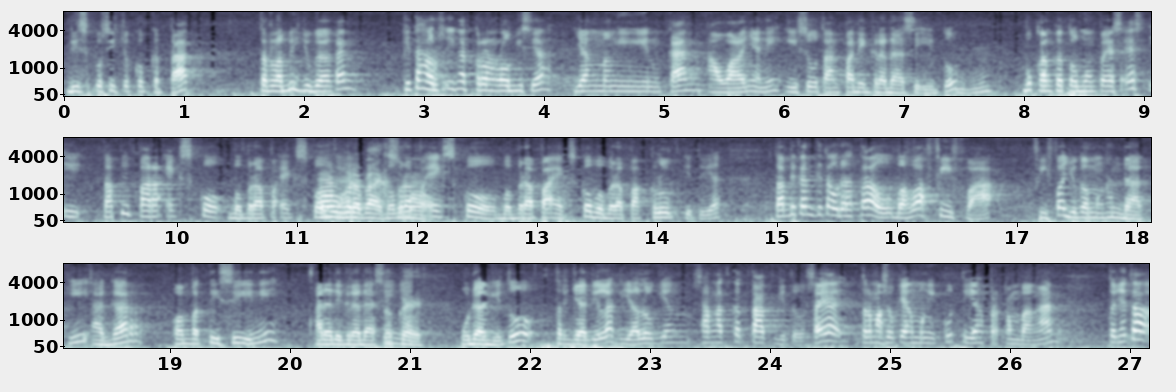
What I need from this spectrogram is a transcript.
diskusi cukup ketat, terlebih juga kan kita harus ingat kronologis ya, yang menginginkan awalnya nih isu tanpa degradasi itu bukan Ketua Umum PSSI, tapi para exco, beberapa exco, Oh, kan. beberapa exco. beberapa exco, beberapa exco, beberapa klub gitu ya. Tapi kan kita udah tahu bahwa FIFA, FIFA juga menghendaki agar kompetisi ini ada degradasinya. Oke. Udah gitu terjadilah dialog yang sangat ketat gitu. Saya termasuk yang mengikuti ya perkembangan. Ternyata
